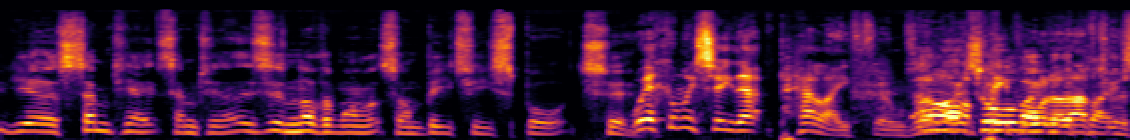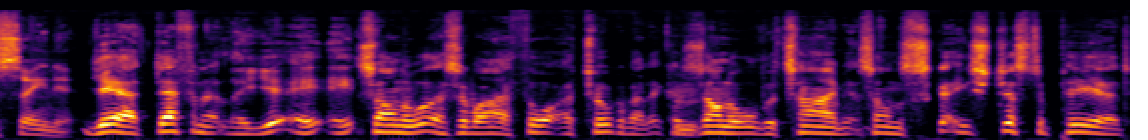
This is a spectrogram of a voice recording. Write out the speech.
year 78, 79. This is another one that's on BT Sport too. where can we see that Pele film? Oh, a lot it's of people all over would love to have seen it. Yeah, definitely. Yeah, it- It's on. That's why I thought I'd talk about it because it's on all the time. It's on. It's just appeared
